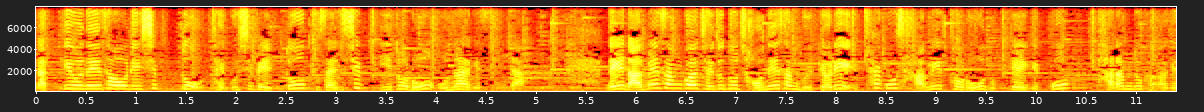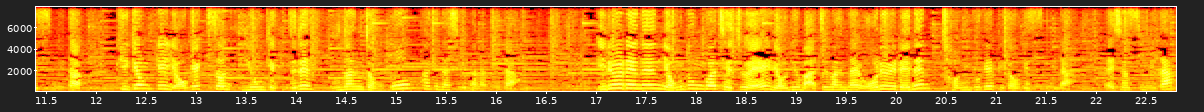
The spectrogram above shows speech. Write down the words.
낮 기온은 서울이 10도, 대구 11도, 부산 12도로 온화하겠습니다. 내일 남해상과 제주도 전해상 물결이 최고 4m로 높게 일겠고 바람도 강하겠습니다. 귀경길 여객선 이용객들은 운항 정보 확인하시기 바랍니다. 일요일에는 영동과 제주에 연휴 마지막 날 월요일에는 전국에 비가 오겠습니다. 날씨였습니다.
